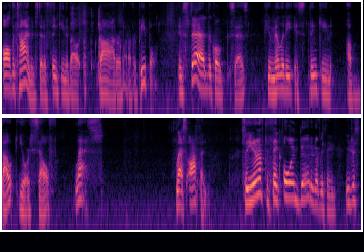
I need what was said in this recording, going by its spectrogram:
all the time instead of thinking about God or about other people. Instead, the quote says, humility is thinking about yourself less less often. So you don't have to think, oh, I'm bad at everything. You just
